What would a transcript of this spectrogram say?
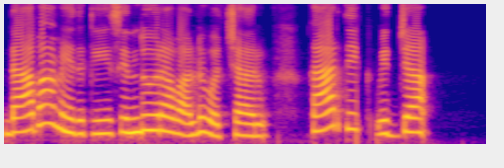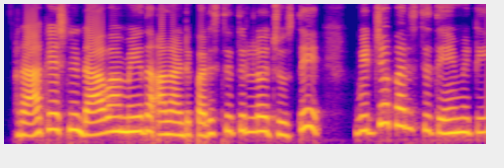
డాబా మీదకి సింధూర వాళ్ళు వచ్చారు. కార్తీక్ విద్య రాకేష్ని డాబా మీద అలాంటి పరిస్థితుల్లో చూస్తే విద్య పరిస్థితి ఏమిటి?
